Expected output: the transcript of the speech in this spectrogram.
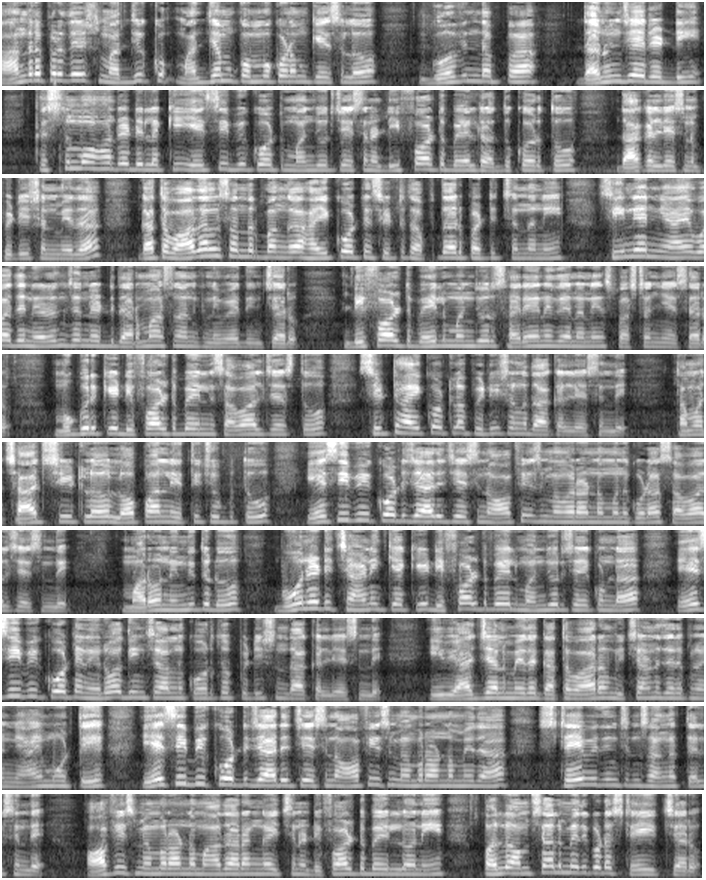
ఆంధ్రప్రదేశ్ మద్య మద్యం కొమ్ముకోవడం కేసులో గోవిందప్ప ధనుంజయ రెడ్డి కృష్ణమోహన్ రెడ్డిలకి ఏసీబీ కోర్టు మంజూరు చేసిన డిఫాల్ట్ బెయిల్ రద్దు కోరుతూ దాఖలు చేసిన పిటిషన్ మీద గత వాదనల సందర్భంగా హైకోర్టుని సిట్టు తప్పుదారి పట్టించిందని సీనియర్ న్యాయవాది నిరంజన్ రెడ్డి ధర్మాసనానికి నివేదించారు. డిఫాల్ట్ బెయిల్ మంజూరు సరైనదేనని స్పష్టం చేశారు. ముగ్గురికి డిఫాల్ట్ బెయిల్ని సవాల్ చేస్తూ సిట్ హైకోర్టులో పిటిషన్లు దాఖలు చేసింది. తమ ఛార్జ్ షీట్లో లోపాలను ఎత్తి చూపుతూ ఏసీబీ కోర్టు జారీ చేసిన ఆఫీస్ మెమరాండంను కూడా సవాల్ చేసింది. మరో నిందితుడు బూనెటి చాణిక్యకి డిఫాల్ట్ బెయిల్ మంజూరు చేయకుండా ఏసీబీ కోర్టు నిరోధించాలని కోరుతూ పిటిషన్ దాఖలు చేసింది. ఈ వ్యాజ్యాల మీద గత వారం విచారణ జరిపిన న్యాయమూర్తి ఏసీబీ కోర్టు జారీ చేసిన ఆఫీస్ మెమరాండం మీద స్టే విధించిన సంగతి తెలిసిందే. ఆఫీస్ మెమరాండం ఆధారంగా ఇచ్చిన డిఫాల్ట్ బెయిల్లోని పలు అంశాల మీద కూడా స్టే ఇచ్చారు.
